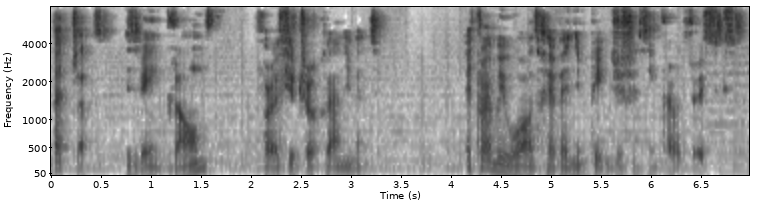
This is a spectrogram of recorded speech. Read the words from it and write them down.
Batchat is being cloned for a future clan event. It probably won't have any big difference in characteristics.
